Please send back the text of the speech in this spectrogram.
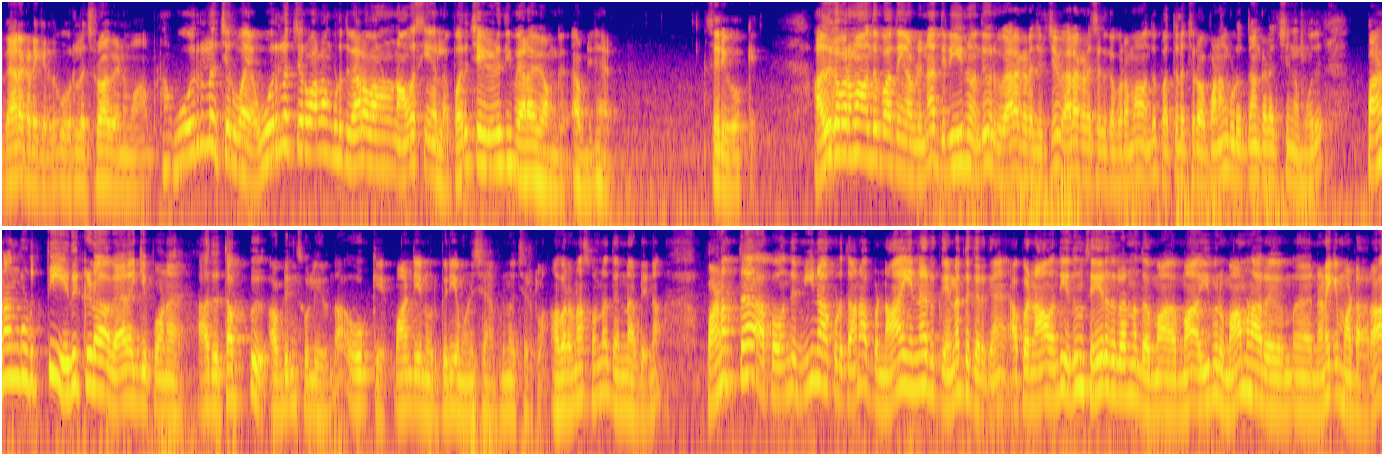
வேலை கிடைக்கிறதுக்கு ஒரு லட்ச ரூபா வேணுமா? அப்படின்னா ஒரு லட்ச ரூபாயா? ஒரு லட்ச ரூபாலாம் கொடுத்து வேலை வாங்கணும்னு அவசியம் இல்லை. பரீட்சை எழுதி வேலை வாங்க அப்படின்னாரு. சரி ஓகே அதுக்கப்புறமா வந்து பார்த்தீங்க அப்படின்னா திடீர்னு வந்து ஒரு வேலை கிடச்சிருச்சு. வேலை கிடச்சதுக்கப்புறமா வந்து பத்து லட்ச ரூபா பணம் கொடுத்து தான் கிடச்சிங்கும் போது பணம் கொடுத்து எதுக்குடா வேலைக்கு போனேன் அது தப்பு அப்படின்னு சொல்லியிருந்தா ஓகே பாண்டியன் ஒரு பெரிய மனுஷன் அப்படின்னு வச்சிருக்கலாம். அவர் என்ன சொன்னது என்ன அப்படின்னா பணத்தை அப்போ வந்து மீனா கொடுத்தானா? அப்போ நான் என்ன இருக்கு என்னத்துக்கு இருக்கேன்? அப்போ நான் வந்து எதுவும் செய்கிறதில்லன்னு அந்த மா மா இவர் மாமனார் நினைக்க மாட்டாரா?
